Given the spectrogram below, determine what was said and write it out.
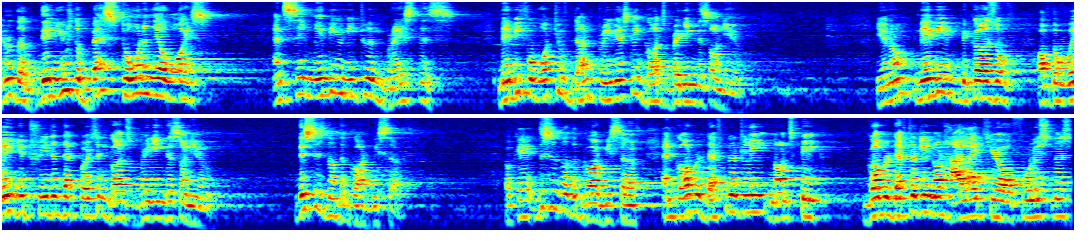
you know, the, they'll use the best tone in their voice and say, maybe you need to embrace this. Maybe for what you've done previously, God's bringing this on you. You know, maybe because of of the way you treated that person, God's bringing this on you. This is not the God we serve. Okay? This is not the God we serve. And God will definitely not speak. God will definitely not highlight your foolishness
